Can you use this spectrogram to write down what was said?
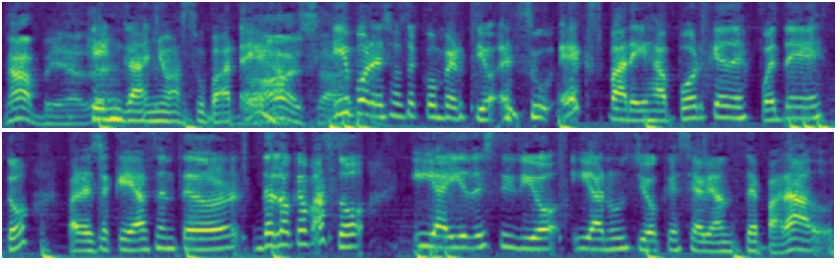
Fíjate. que engañó a su pareja. No, exacto. y por eso se convirtió en su expareja, porque después de esto parece que ella se enteró de lo que pasó y ahí decidió y anunció que se habían separado.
